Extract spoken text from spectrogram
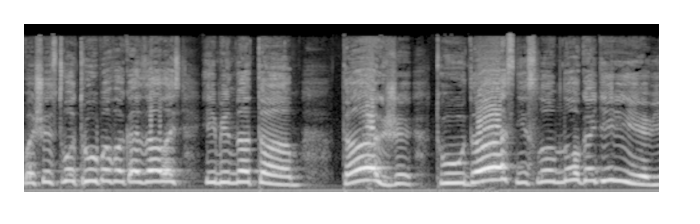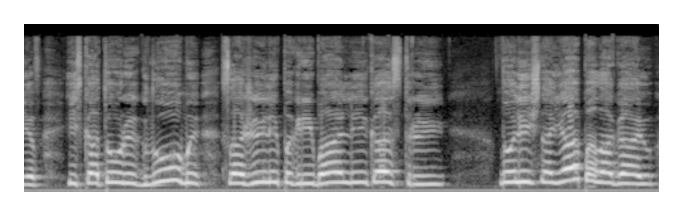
большинство трупов оказалось именно там. Также туда снесло много деревьев, из которых гномы сложили погребальные костры. Но лично я полагаю,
